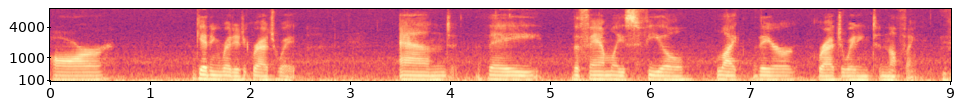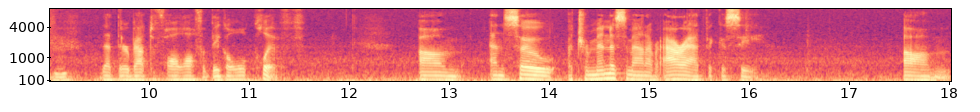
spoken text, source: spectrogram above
are getting ready to graduate and they, the families feel like they're graduating to nothing Mm-hmm. that they're about to fall off a big old cliff. Um, and so a tremendous amount of our advocacy um,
